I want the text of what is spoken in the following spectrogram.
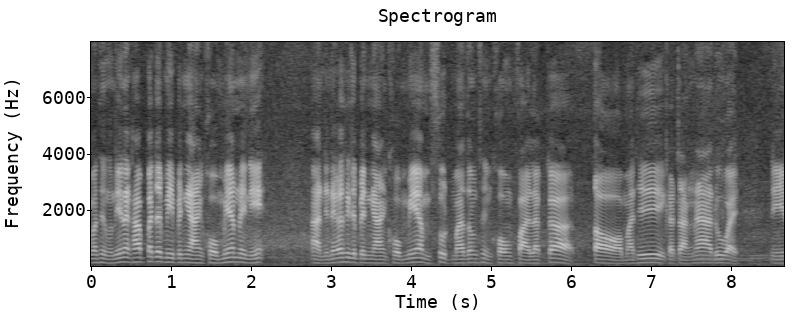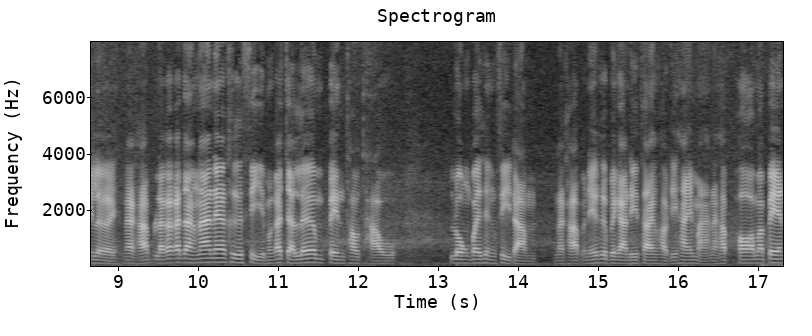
มาถึงตรงนี้นะครับก็จะมีเป็นงานโครเมียมในนี้อ่านี่ก็คือจะเป็นงานโครเมียมสุดมาตรงถึงโคมไฟแล้วก็ต่อมาที่กระจังหน้าด้วยนี่เลยนะครับ แล้วก็กระจังหน้าเนี่ยก็คือสีมันก็จะเริ่มเป็นเทาๆลงไปถึงสีดำนะครับ อันนี้ก็คือเป็นการดีไซน์ของเขาที่ให้มานะครับ พอมาเป็น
